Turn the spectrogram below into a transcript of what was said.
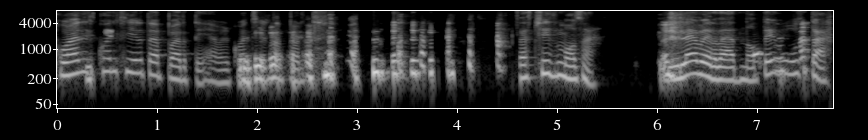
¿Cuál, ¿Cuál cierta parte? A ver, ¿cuál cierta parte? Estás chismosa. Y la verdad, no te gusta.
